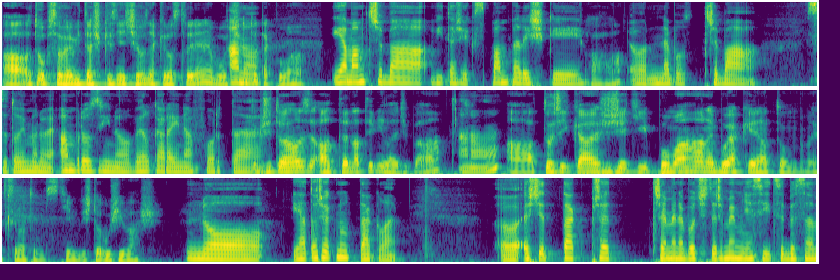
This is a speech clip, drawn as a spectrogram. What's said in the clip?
A to obsahuje výtažky z něčeho, z nějaké rostliny, nebo čím ano. to tak pomáhá? Já mám třeba výtažek z pampelišky, Aha. Nebo třeba se to jmenuje Ambrosino, Vilka Reina Forte. Takže to je alternativní léčba. Ano. A to říkáš, že ti pomáhá, nebo jak je na tom, jak se na tom s tím, když to užíváš? No, já to řeknu takhle. Eh, ještě tak před třemi nebo čtyřmi měsíci by jsem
